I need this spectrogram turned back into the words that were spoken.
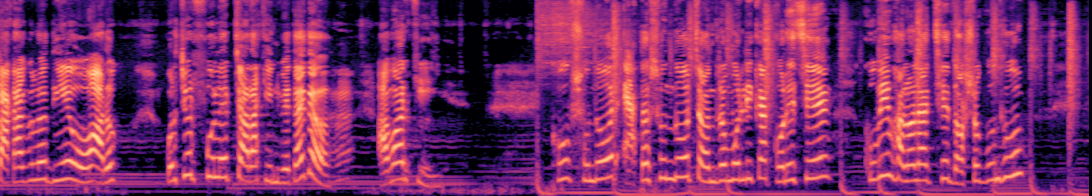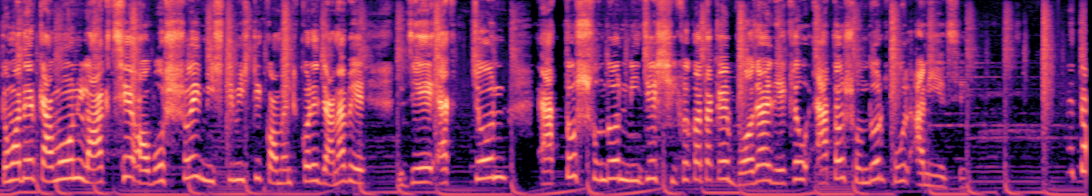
টাকাগুলো দিয়ে ও আরও প্রচুর ফুলের চারা কিনবে তাই তো? হ্যাঁ আবার কি? খুব সুন্দর এত সুন্দর চন্দ্রমল্লিকা করেছে। খুবই ভালো লাগছে। দর্শক বন্ধু তোমাদের কেমন লাগছে অবশ্যই মিষ্টি মিষ্টি কমেন্ট করে জানাবে যে একজন এত সুন্দর নিজের শিক্ষকতাকে বজায় রেখেও এত সুন্দর ফুল আনিয়েছে। এই তো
